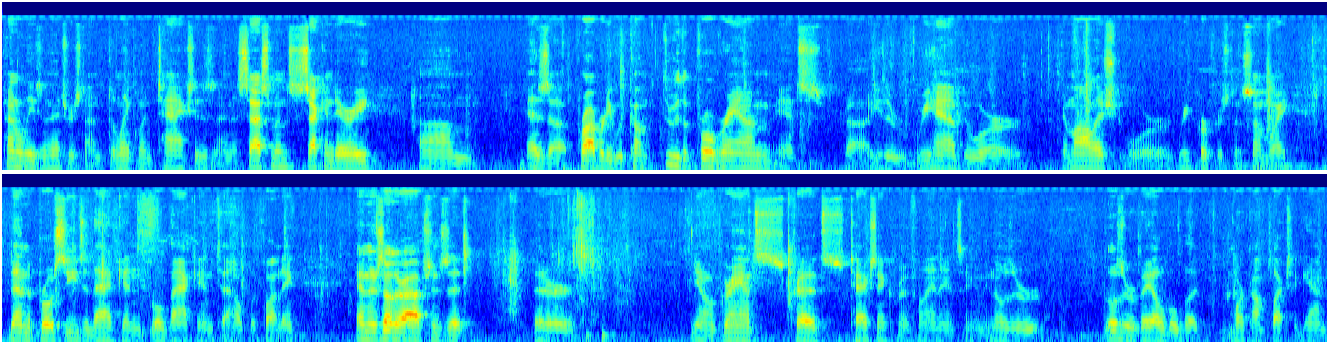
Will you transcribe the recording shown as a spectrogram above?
penalties and interest on delinquent taxes and assessments. Secondary, um, as a property would come through the program, it's uh, either rehabbed or demolished or repurposed in some way. Then the proceeds of that can roll back in to help with funding. And there's other options that, that are you know, grants, credits, tax increment financing, I mean, those are, those are available, but more complex again,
